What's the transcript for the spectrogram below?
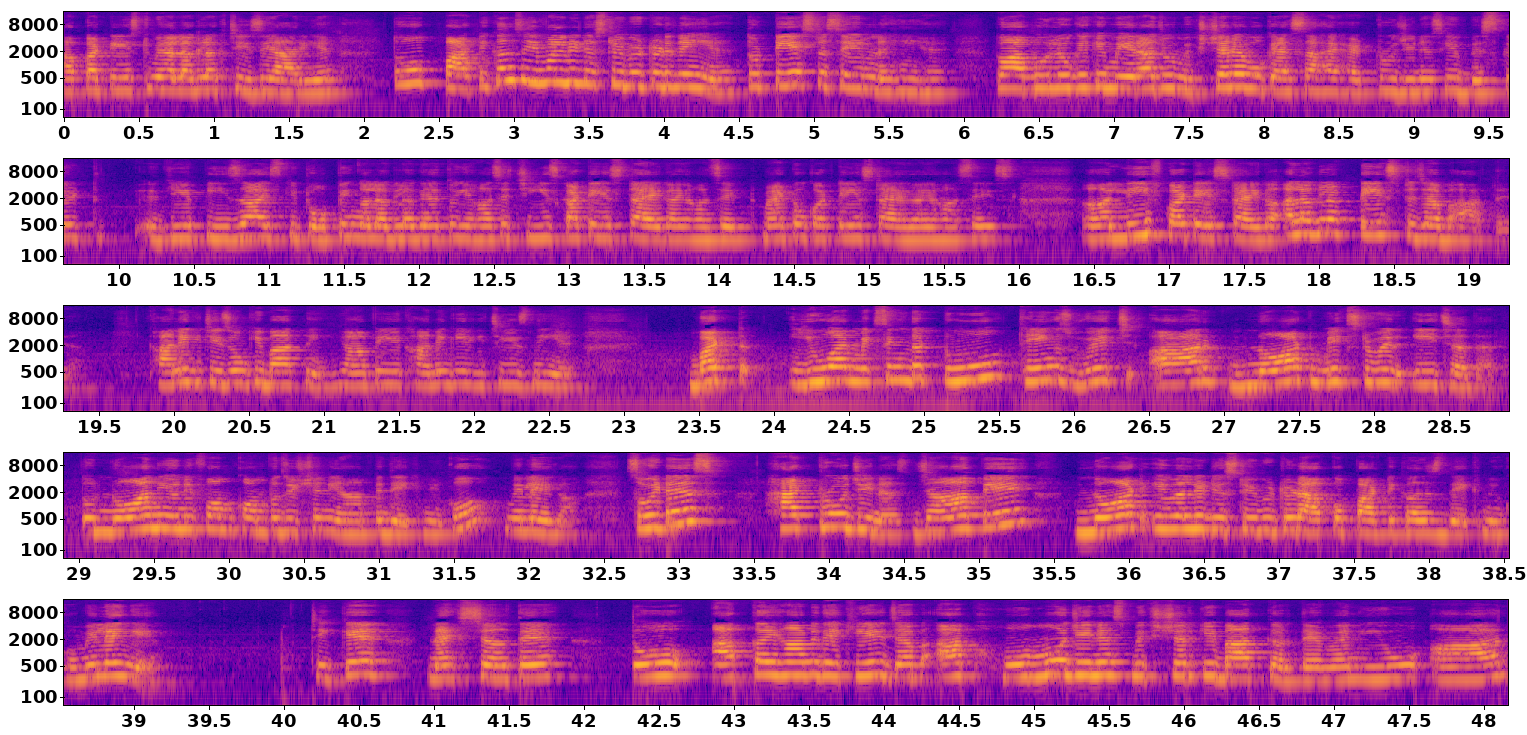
आपका टेस्ट में अलग अलग चीज़ें आ रही हैं. तो पार्टिकल्स इवनली डिस्ट्रीब्यूटेड नहीं है. तो टेस्ट सेम नहीं है. तो आप बोलोगे कि मेरा जो मिक्सचर है वो कैसा है? हेट्रोजीनियस ये बिस्किट ये पिज़्ज़ा इसकी टॉपिंग अलग अलग है तो यहाँ से चीज़ का टेस्ट आएगा, यहाँ से टमाटो का टेस्ट आएगा, यहाँ से लीफ का टेस्ट आएगा। अलग अलग टेस्ट जब आते हैं। खाने की चीज़ों की बात नहीं, यहाँ पे ये खाने की चीज़ नहीं है। But you are mixing the two things which are not mixed with each other तो नॉन यूनिफॉर्म कॉम्पोजिशन यहाँ पे देखने को मिलेगा। सो इट इज़ हेट्रोजिनस जहाँ पे नॉट इवनली डिस्ट्रीब्यूटेड आपको पार्टिकल्स देखने को मिलेंगे। ठीक है? नेक्स्ट चलते हैं। तो आपका यहाँ पे देखिए, जब आप होमोजीनियस मिक्सचर की बात करते हैं व्हेन यू आर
